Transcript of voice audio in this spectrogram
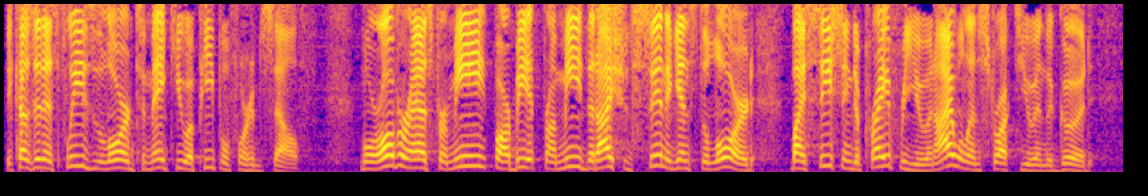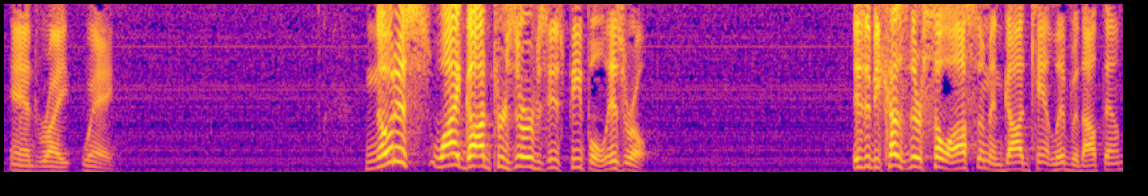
Because it has pleased the Lord to make you a people for himself. Moreover, as for me, far be it from me that I should sin against the Lord by ceasing to pray for you, and I will instruct you in the good and right way. Notice why God preserves his people, Israel. Is it because they're so awesome and God can't live without them?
